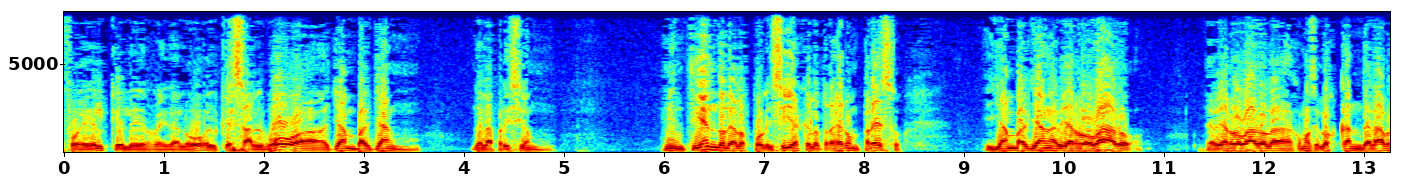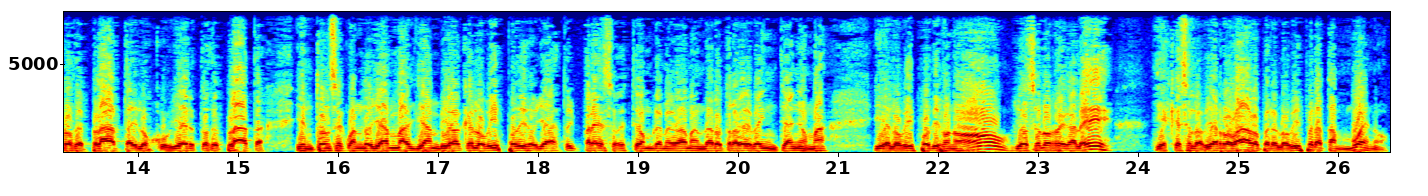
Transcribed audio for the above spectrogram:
Fue el que le regaló, el que salvó a Jean Valjean de la prisión, mintiéndole a los policías que lo trajeron preso. Y Jean Valjean había robado, le había robado la, como se, los candelabros de plata y los cubiertos de plata, y entonces cuando Jean Valjean vio a aquel obispo, dijo, ya estoy preso, este hombre me va a mandar otra vez 20 años más, y el obispo dijo, no, yo se lo regalé, y es que se lo había robado, pero el obispo era tan bueno,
